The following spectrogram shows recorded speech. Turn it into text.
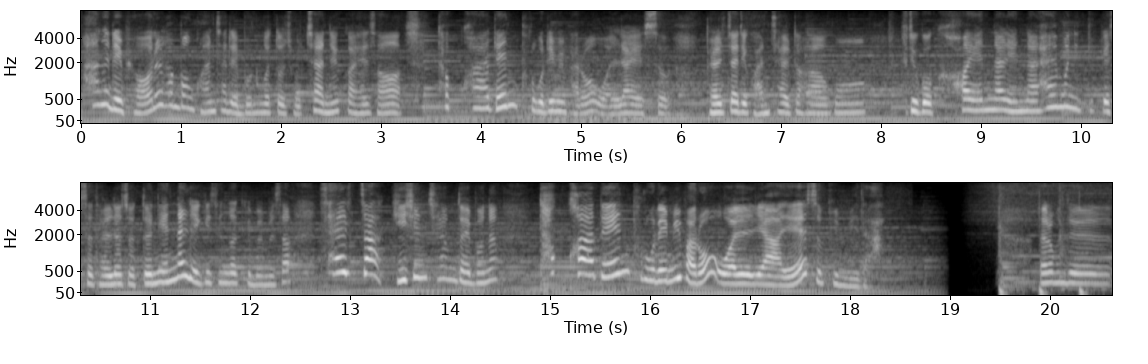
하늘의 별을 한번 관찰해 보는 것도 좋지 않을까 해서 특화된 프로그램이 바로 월야의 수 별자리 관찰도 하고 그리고 그 옛날 옛날 할머니들께서 들려줬던 옛날 얘기 생각해 보면서 살짝 귀신 체험도 해보는 특화된 프로그램이 바로 월야의 숲입니다. 여러분들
